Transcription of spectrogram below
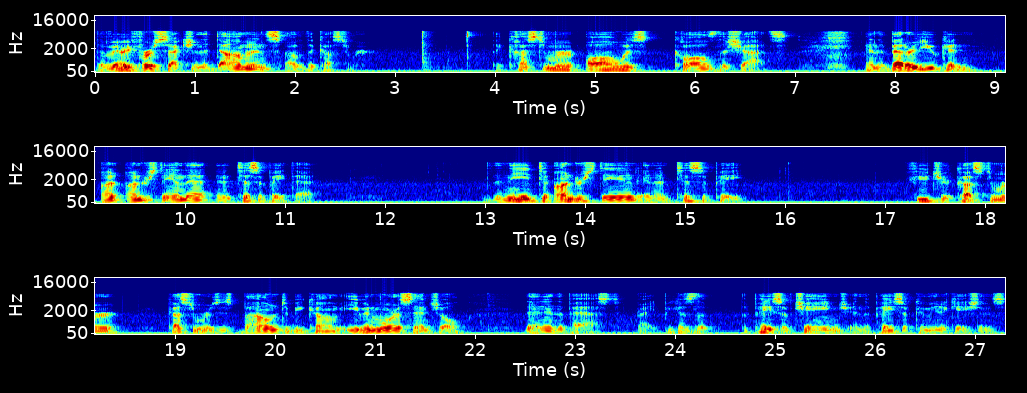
the very first section, the dominance of the customer. The customer always calls the shots, and the better you can un- understand that and anticipate that, the need to understand and anticipate future customer customers is bound to become even more essential than in the past, right? Because the, the pace of change and the pace of communications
